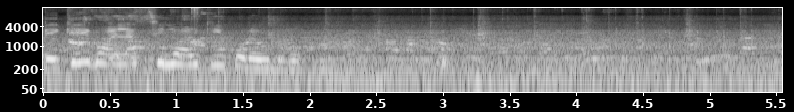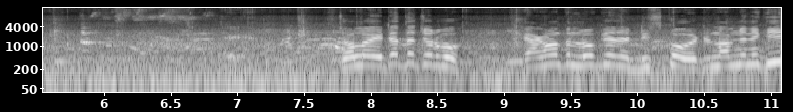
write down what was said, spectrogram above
দেখেই ভয় লাগছিল আর কি করে উঠবো। চলো এটাতে চড়বো। এখনও তো লোক আছে ডিস্কো এটার নাম জানি কি?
